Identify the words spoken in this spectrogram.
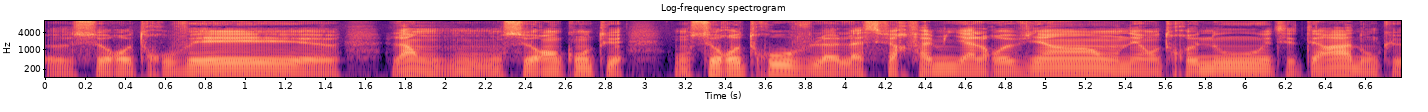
euh, se retrouver. là, on, se rend compte qu'on se retrouve, la, sphère familiale revient, on est entre nous, etc. Donc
